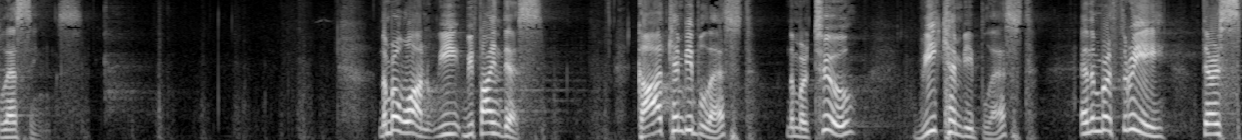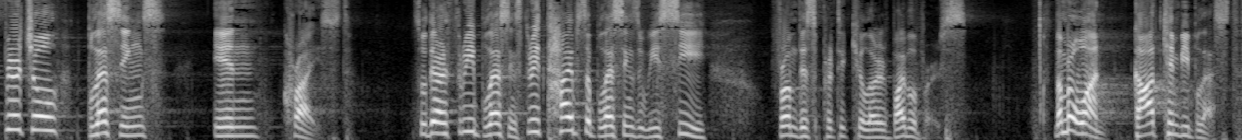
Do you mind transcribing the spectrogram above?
blessings. Number one, we, we find this God can be blessed. Number two, we can be blessed. And number three, there are spiritual blessings in Christ. So there are three blessings, three types of blessings we see from this particular Bible verse. Number one, God can be blessed.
